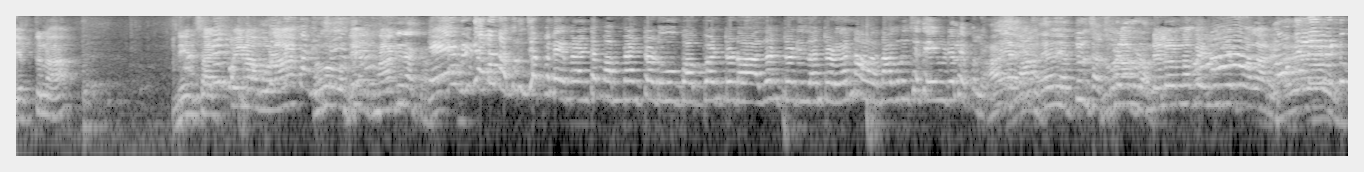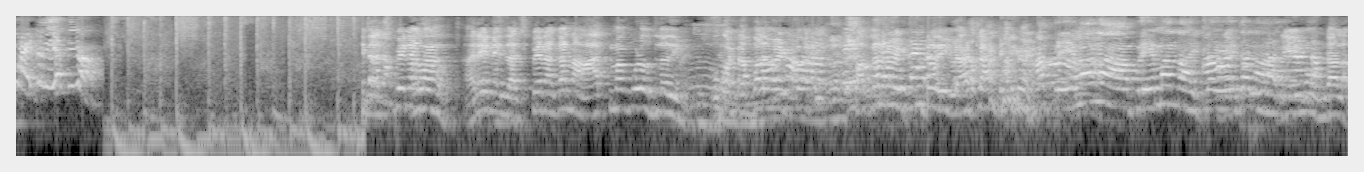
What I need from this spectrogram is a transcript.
చెప్తున్నా నేను చచ్చిపోయినా కూడా నేను- మాటినాక ఏ వీడియోలో నా గురించి చెప్పలే. ఏమంటే మమ్మీ అంటాడు బబ్బు అంటాడు అది అంటాడు ఇది అంటాడు కానీ నా- గురించి అయితే ఏ వీడియోలో చెప్పలేదు నువ్వు చచ్చిపోయినాక అరే నేను చచ్చిపోయినాక నా ఆత్మ కూడా వదలదు. ఒక డబ్బలో పెట్టుకొని పక్కన పెట్టుకుంటది. అట్లాంటిది ప్రేమ ప్రేమ అన్న ఇట్లా ఏదన్నా ప్రేమ ఉండాలా.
